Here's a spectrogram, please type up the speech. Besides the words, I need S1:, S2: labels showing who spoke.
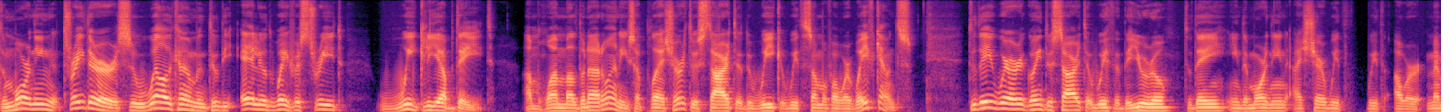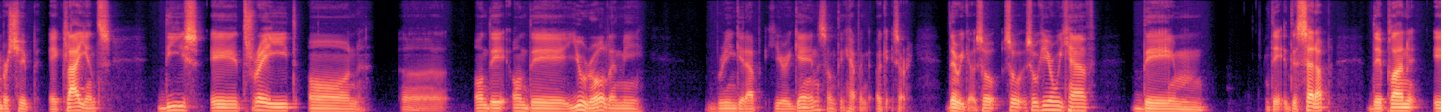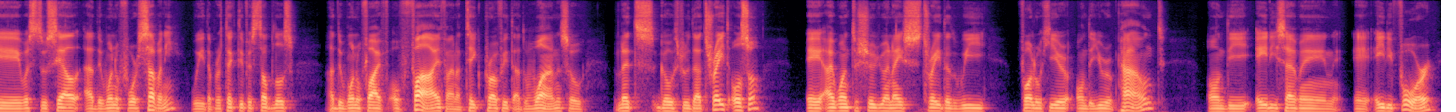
S1: Good morning, traders. Welcome to the Elliott Wave Street weekly update. I'm Juan Maldonado, and it's a pleasure to start the week with some of our wave counts. Today, we're going to start with the euro. Today, in the morning, I share with, with our membership uh, clients this uh, trade on uh, on the on the euro. Let me bring it up here again. Something happened. Okay, sorry. There we go. So so so here we have the um, the the setup. The plan uh, was to sell at the 104.70 with a protective stop loss at the 105.05 and a take profit at 1. So let's go through that trade. Also, uh, I want to show you a nice trade that we follow here on the euro pound on the 87.84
